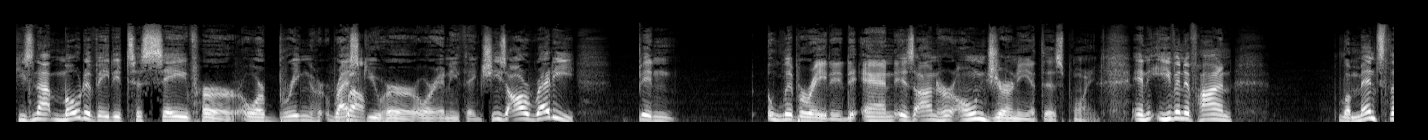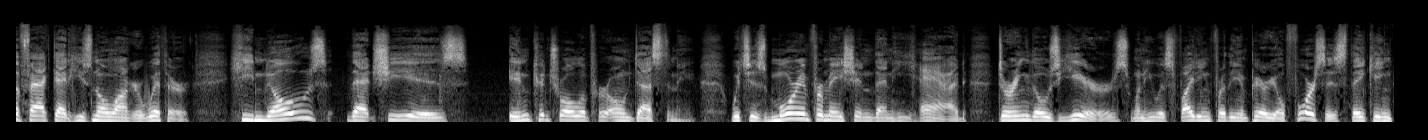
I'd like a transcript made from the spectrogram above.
He's not motivated to save her or bring her, rescue her or anything. She's already been liberated and is on her own journey at this point. And even if Han laments the fact that he's no longer with her, he knows that she is in control of her own destiny, which is more information than he had during those years when he was fighting for the Imperial forces, thinking,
